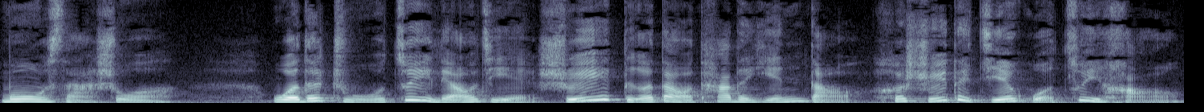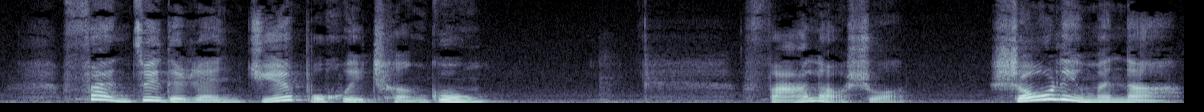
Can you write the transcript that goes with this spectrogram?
穆萨说：“我的主最了解谁得到他的引导和谁的结果最好。犯罪的人绝不会成功。”法老说：“首领们呢？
